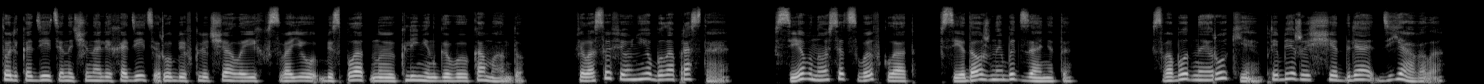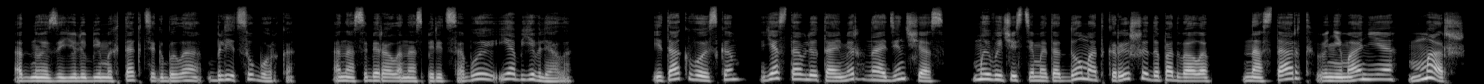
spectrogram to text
только дети начинали ходить, Руби включала их в свою бесплатную клининговую команду. Философия у нее была простая. Все вносят свой вклад, все должны быть заняты. Свободные руки — прибежище для дьявола. Одной из ее любимых тактик была блиц-уборка. Она собирала нас перед собой и объявляла. «Итак, войско, я ставлю таймер на один час. Мы вычистим этот дом от крыши до подвала. На старт, внимание, марш!»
